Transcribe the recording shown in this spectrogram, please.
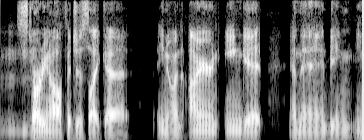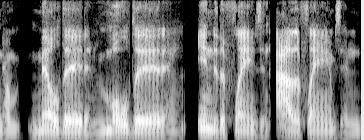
mm-hmm. starting off at just like a you know an iron ingot and then being you know melded and molded and into the flames and out of the flames and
